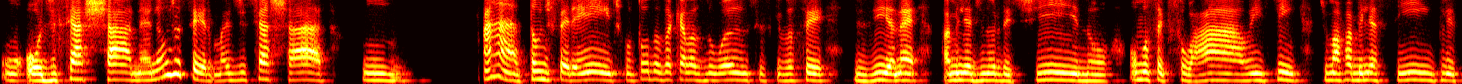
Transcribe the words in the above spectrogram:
um, ou de se achar, né, não de ser, mas de se achar um, ah, tão diferente, com todas aquelas nuances que você dizia, né, família de nordestino, homossexual, enfim, de uma família simples,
